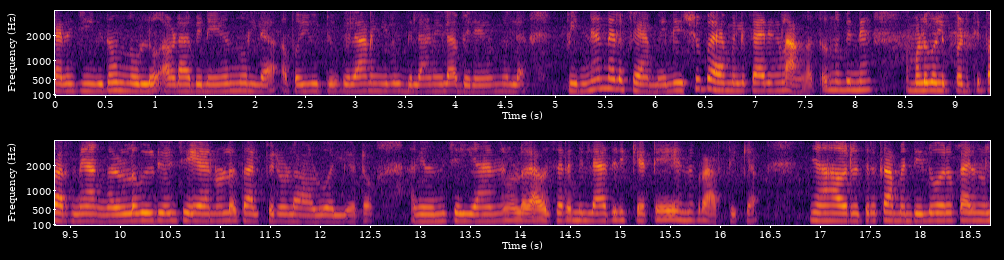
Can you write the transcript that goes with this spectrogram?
കാരണം ജീവിതം ഒന്നുള്ളൂ അവിടെ അഭിനയമൊന്നുമില്ല അപ്പോൾ യൂട്യൂബിലാണെങ്കിലും ഇതിലാണെങ്കിലും അഭിനയമൊന്നുമില്ല പിന്നെ എന്നാലും ഫാമിലി ഇഷ്യൂ ഫാമിലി കാര്യങ്ങൾ അങ്ങനത്തെ ഒന്നും പിന്നെ നമ്മൾ വെളിപ്പെടുത്തി പറഞ്ഞ് അങ്ങനെയുള്ള വീഡിയോ ചെയ്യാനുള്ള താല്പര്യമുള്ള ആളും അല്ല കേട്ടോ അങ്ങനെയൊന്നും ചെയ്യാനുള്ള അവസരമില്ലാതിരിക്കട്ടെ എന്ന് പ്രാർത്ഥിക്കാം. ഞാൻ ഓരോരുത്തർ കമന്റിൽ ഓരോ കാര്യങ്ങൾ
